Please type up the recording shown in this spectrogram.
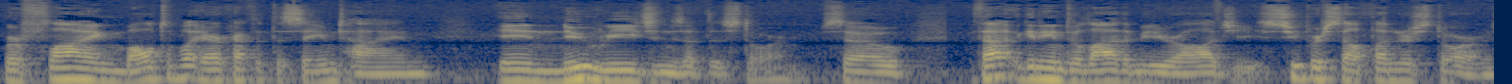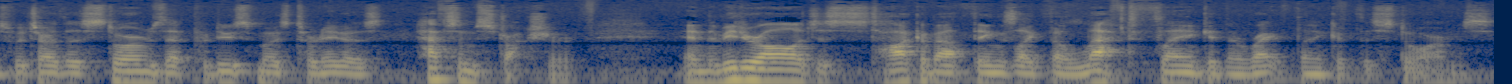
we're flying multiple aircraft at the same time in new regions of the storm. So, without getting into a lot of the meteorology, supercell thunderstorms, which are the storms that produce most tornadoes, have some structure. And the meteorologists talk about things like the left flank and the right flank of the storms.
